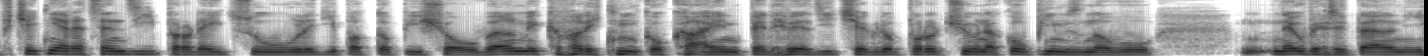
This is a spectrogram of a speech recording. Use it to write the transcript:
Včetně recenzí prodejců, lidi pod to píšou, velmi kvalitní kokain, pět hvězdíček, doporučuji, nakoupím znovu. Neuvěřitelný.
